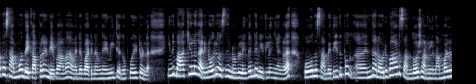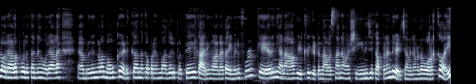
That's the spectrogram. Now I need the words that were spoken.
അപ്പോൾ സംഭവം ദേ കപ്പലണ്ടി അപ്പോൾ അവൻ അവന്റെ പാട്ടിന് അങ്ങ് എണീറ്റ് അങ്ങ് പോയിട്ടുണ്ട്. ഇനി ബാക്കിയുള്ള കാര്യങ്ങൾ ഒരു ദിവസം ഉണ്ടല്ലോ ഇവന്റെ വീട്ടിൽ ഞങ്ങൾ പോകുന്ന സമയത്ത് ഇതിപ്പം എന്താണ് ഒരുപാട് സന്തോഷമാണല്ലോ നമ്മളിൽ ഒരാളെ പോലെ തന്നെ ഒരാളെ മൃഗങ്ങളെ നോക്കുക എടുക്കുക എന്നൊക്കെ പറയുമ്പോൾ അതൊരു പ്രത്യേക കാര്യങ്ങളാണ് കേട്ടോ. ഇവന് ഫുൾ കെയറിങ് ആണ് ആ വീട്ടിൽ കിട്ടുന്ന. അവസാനം അവൻ ക്ഷീണിച്ച് കപ്പലണ്ടി കഴിച്ച് അവൻ അവിടെ ഉറക്കമായി.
